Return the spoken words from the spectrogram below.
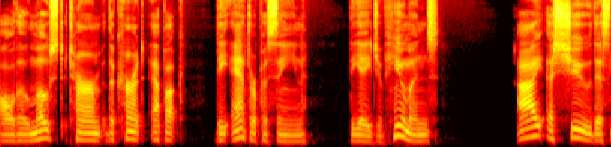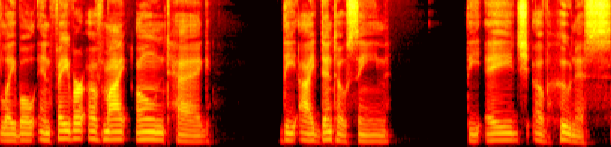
Although most term the current epoch the Anthropocene, the age of humans, I eschew this label in favor of my own tag, the Identocene, the age of who-ness.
